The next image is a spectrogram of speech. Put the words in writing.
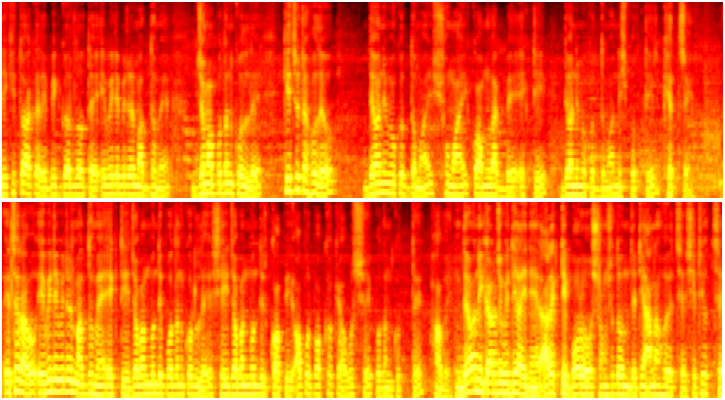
লিখিত আকারে বিজ্ঞ আদালতে এভিডেভিটের মাধ্যমে জমা প্রদান করলে কিছুটা হলেও দেওয়ানি মোকদ্দমায় সময় কম লাগবে একটি দেওয়ানি মোকদ্দমা নিষ্পত্তির ক্ষেত্রে। এছাড়াও এভিডেভিটের মাধ্যমে একটি জবানবন্দি প্রদান করলে সেই জবানবন্দির কপি অপর পক্ষকে অবশ্যই প্রদান করতে হবে। দেওয়ানি কার্যবিধি আইনের আরেকটি বড় সংশোধন যেটি আনা হয়েছে সেটি হচ্ছে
